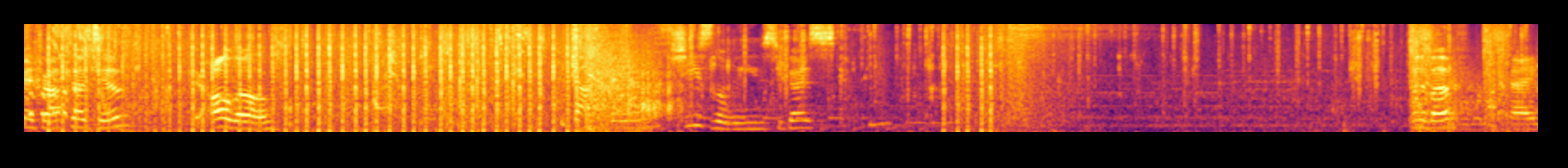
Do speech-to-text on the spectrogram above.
This guy dropped out too. They're all low. Good job, man. Jeez Louise, you guys. One above. Okay.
